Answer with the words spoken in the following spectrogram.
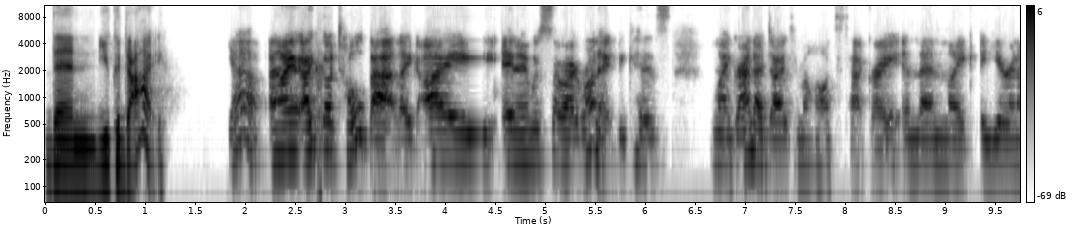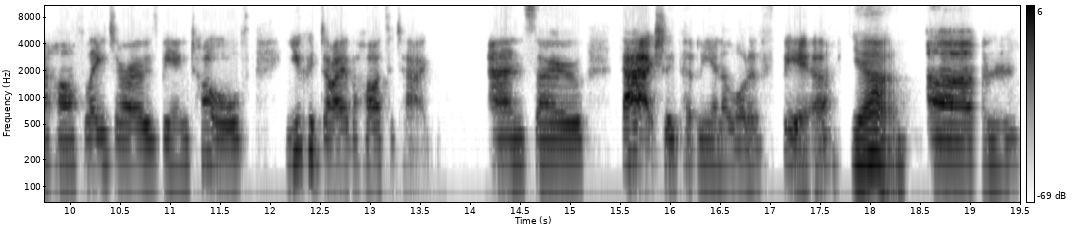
then you could die. Yeah. And I, I got told that. Like, I, and it was so ironic because my granddad died from a heart attack, right? And then, like, a year and a half later, I was being told you could die of a heart attack. And so that actually put me in a lot of fear. Yeah. Um,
